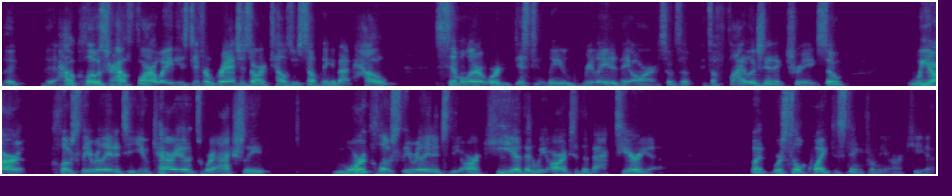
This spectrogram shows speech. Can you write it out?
the, the, how close or how far away these different branches are tells you something about how similar or distantly related they are. So it's a, it's a phylogenetic tree. So we are closely related to eukaryotes, we're actually more closely related to the archaea than we are to the bacteria, but we're still quite distinct from the archaea.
